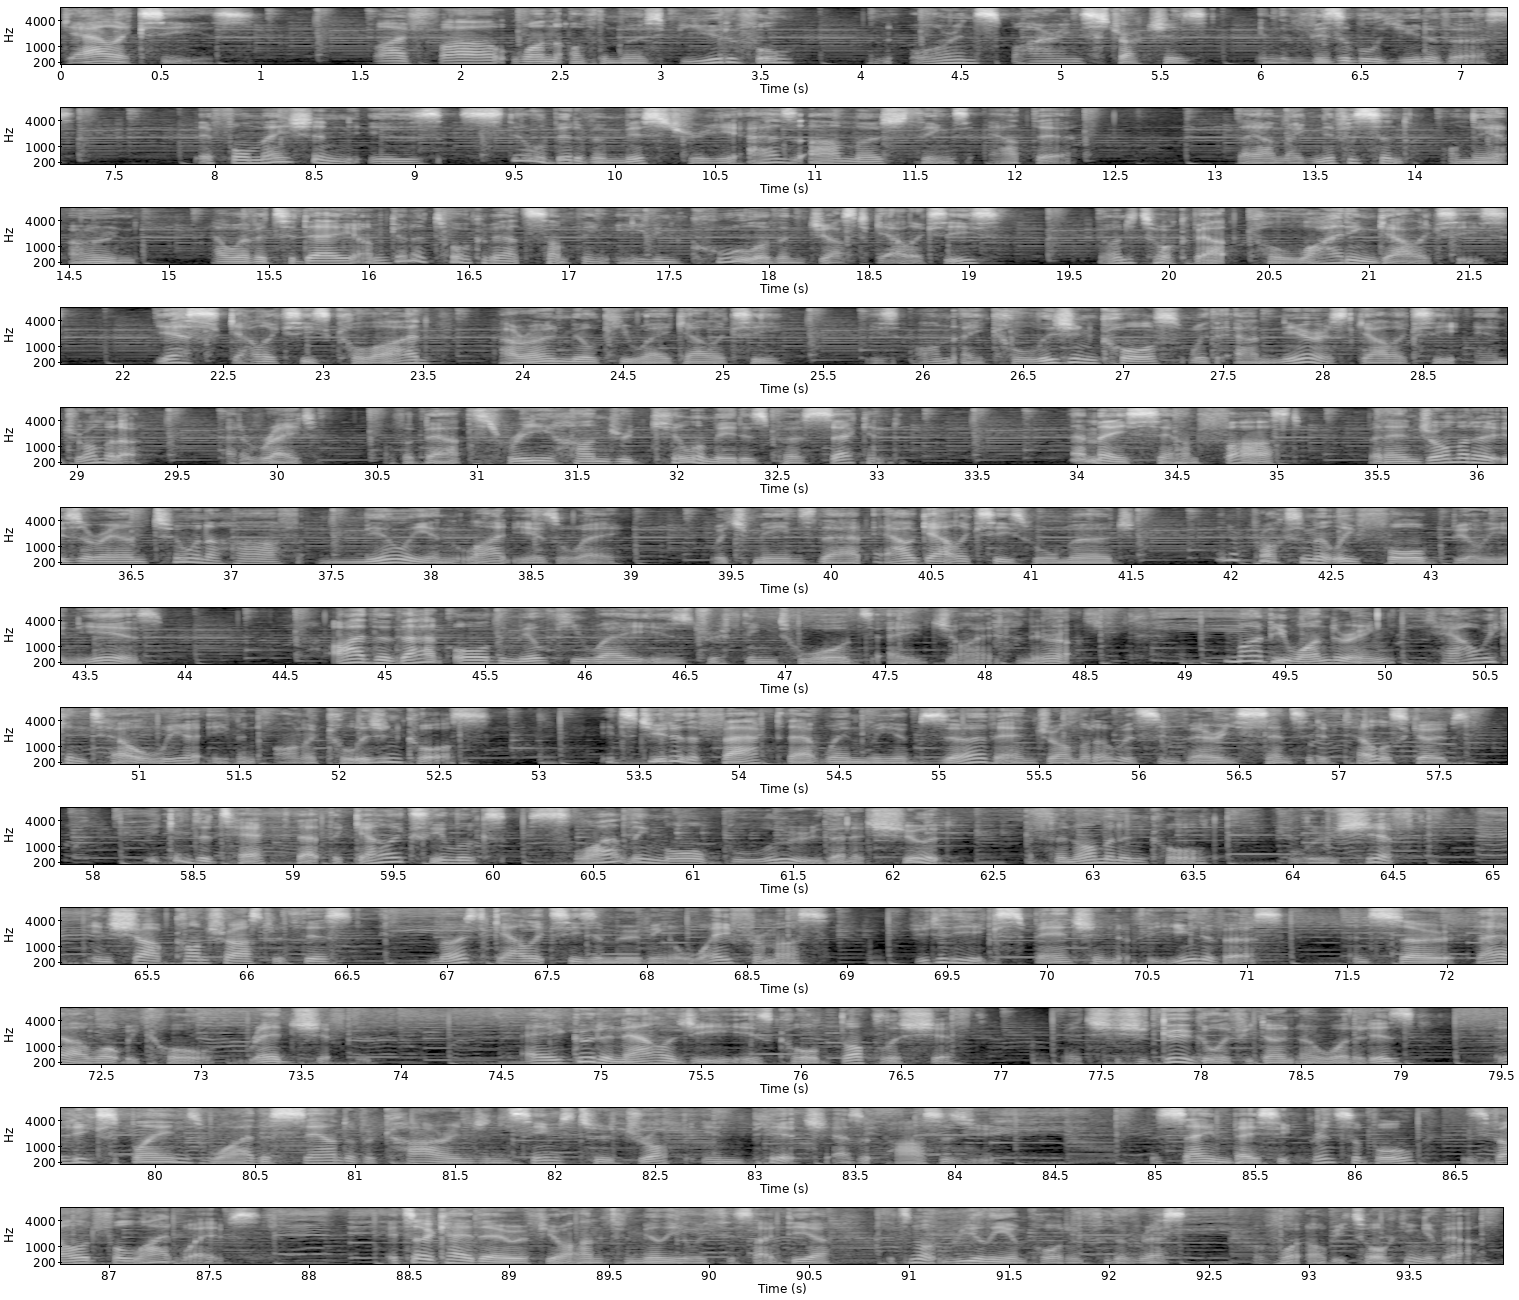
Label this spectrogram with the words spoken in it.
Galaxies. By far one of the most beautiful and awe inspiring structures in the visible universe. Their formation is still a bit of a mystery, as are most things out there. They are magnificent on their own. However, today I'm going to talk about something even cooler than just galaxies. I'm going to talk about colliding galaxies. Yes, galaxies collide. Our own Milky Way galaxy is on a collision course with our nearest galaxy, Andromeda, at a rate of about 300 kilometers per second. That may sound fast, but Andromeda is around 2.5 million light years away, which means that our galaxies will merge in approximately 4 billion years. Either that or the Milky Way is drifting towards a giant mirror. You might be wondering how we can tell we are even on a collision course. It's due to the fact that when we observe Andromeda with some very sensitive telescopes, we can detect that the galaxy looks slightly more blue than it should, a phenomenon called blue shift. In sharp contrast with this, most galaxies are moving away from us due to the expansion of the universe, and so they are what we call redshifted. A good analogy is called Doppler shift, which you should Google if you don't know what it is, and it explains why the sound of a car engine seems to drop in pitch as it passes you. The same basic principle is valid for light waves. It's okay though if you're unfamiliar with this idea, it's not really important for the rest of what I'll be talking about.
